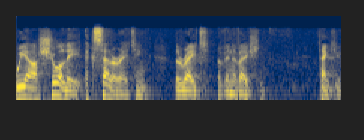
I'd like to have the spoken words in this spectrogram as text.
we are surely accelerating the rate of innovation. Thank you.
